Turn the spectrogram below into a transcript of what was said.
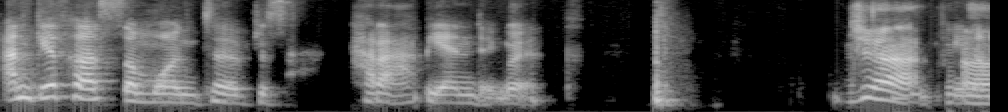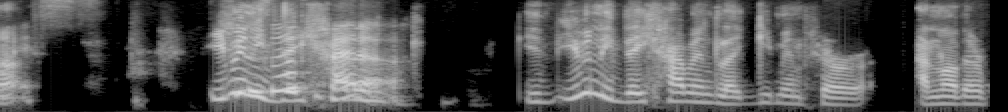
and give her someone to have just had a happy ending with. Yeah, uh, nice. Even if they haven't, even if they haven't like given her another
